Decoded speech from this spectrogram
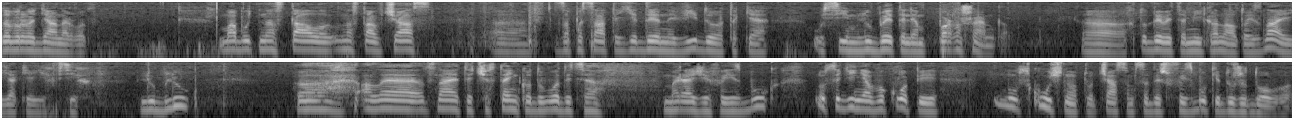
Доброго дня, народ. Мабуть, настав, настав час е, записати єдине відео таке усім любителям Порошенка. Е, хто дивиться мій канал, той знає, як я їх всіх люблю. Е, але, знаєте, частенько доводиться в мережі Facebook. Ну, сидіння в окопі, ну, скучно тут часом сидиш в Фейсбуці дуже довго.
